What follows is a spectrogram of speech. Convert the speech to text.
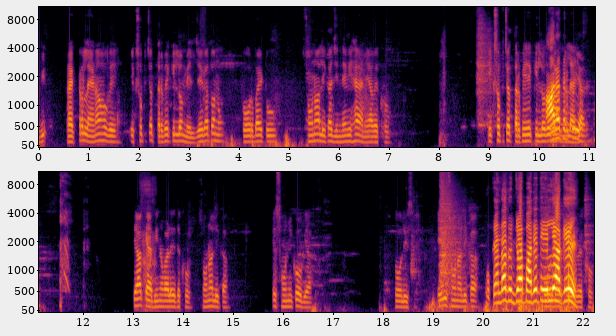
ਟਰੈਕਟਰ ਲੈਣਾ ਹੋਵੇ 175 ਰੁਪਏ ਕਿਲੋ ਮਿਲ ਜਾਏਗਾ ਤੁਹਾਨੂੰ 4x2 ਸੋਨਾਲੀਕਾ ਜਿੰਨੇ ਵੀ ਹੈ ਨੇ ਆ ਵੇਖੋ। 175 ਰੁਪਏ ਕਿਲੋ ਦੇ ਆ ਲੈ ਜਾਓ ਯਾਰ। ਤੇ ਆ ਕੈਬਿਨ ਵਾਲੇ ਦੇਖੋ ਸੋਨਾਲੀਕਾ ਇਹ ਸੋਨਿਕ ਹੋ ਗਿਆ। ਸੋਲਿਸ ਇਹ ਵੀ ਸੋਨਾਲੀਕਾ ਉਹ ਕਹਿੰਦਾ ਦੂਜਾ ਪਾ ਦੇ ਤੇਲ ਲਿਆ ਕੇ। ਵੇਖੋ।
